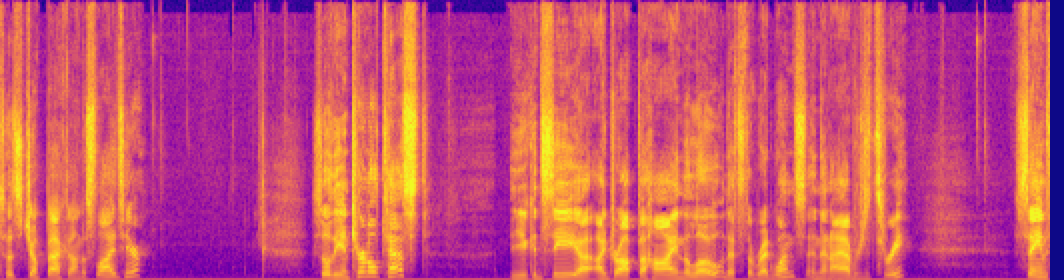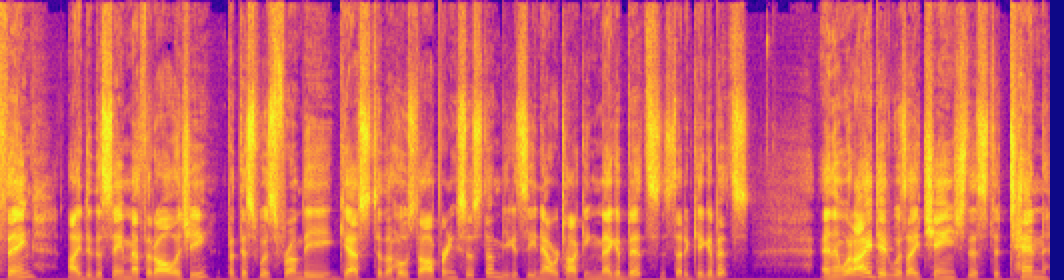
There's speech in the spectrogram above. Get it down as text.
So let's jump back on the slides here. So the internal test, you can see uh, I dropped the high and the low, that's the red ones, and then I averaged three. Same thing, I did the same methodology, but this was from the guest to the host operating system. You can see now we're talking megabits instead of gigabits. And then what I did was I changed this to 10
